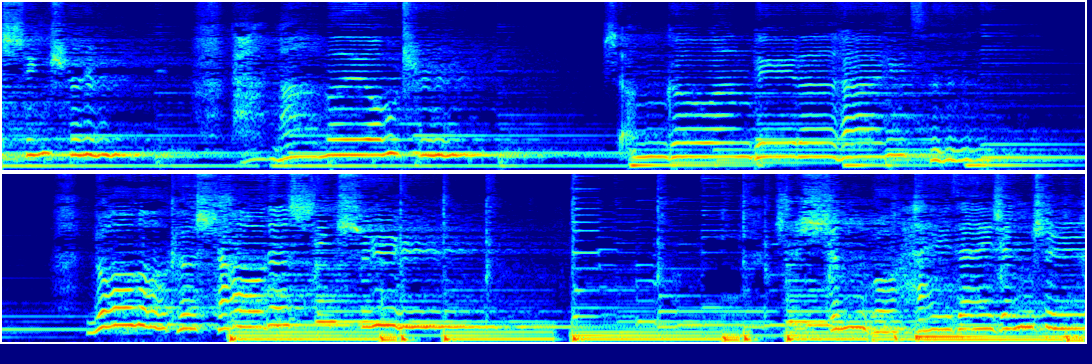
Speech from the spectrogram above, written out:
心事，他那么幼稚，像个顽皮的孩子，多么可笑的心事，只剩我还在坚持。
